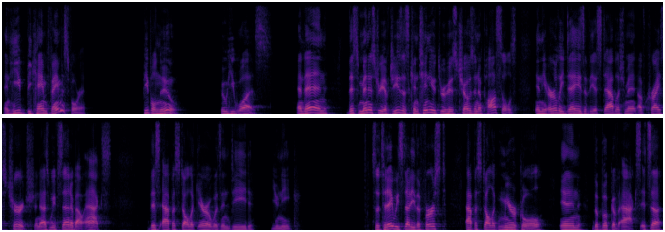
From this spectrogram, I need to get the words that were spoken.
And he became famous for it. People knew who he was. And then this ministry of Jesus continued through his chosen apostles in the early days of the establishment of Christ's church. And as we've said about Acts, this apostolic era was indeed unique. So today we study the first apostolic miracle in the book of Acts. It's a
